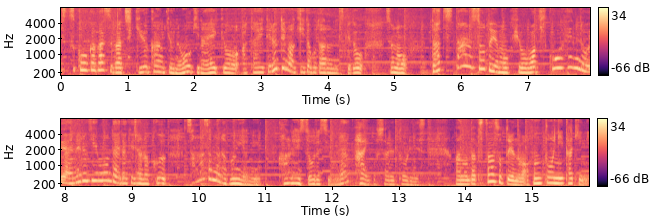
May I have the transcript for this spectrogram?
室効果ガスが地球環境に大きな影響を与えてるっていうのは聞いたことあるんですけどその脱炭素という目標は気候変動やエネルギー問題だけじゃなくさまざまな分野に関連しそうですよね。はいおっしゃる通りです。あの脱炭素というのは本当に多岐に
